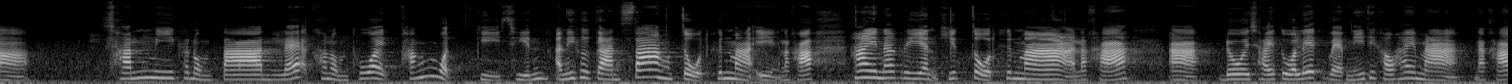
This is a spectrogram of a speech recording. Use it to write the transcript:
อะฉันมีขนมตาลและขนมถ้วยทั้งหมดกี่ชิ้น อันนี้คือการสร้างโจทย์ขึ้นมาเองนะคะ ให้นักเรียนคิดโจทย์ขึ้นมานะคะอ่าโดยใช้ตัวเลขแบบนี้ที่เขาให้มานะคะ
